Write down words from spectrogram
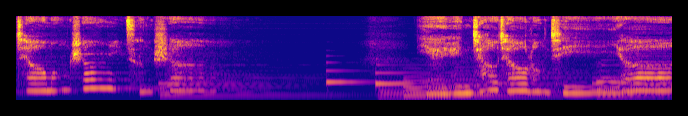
悄悄蒙上一层纱，夜云悄悄拢起呀。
